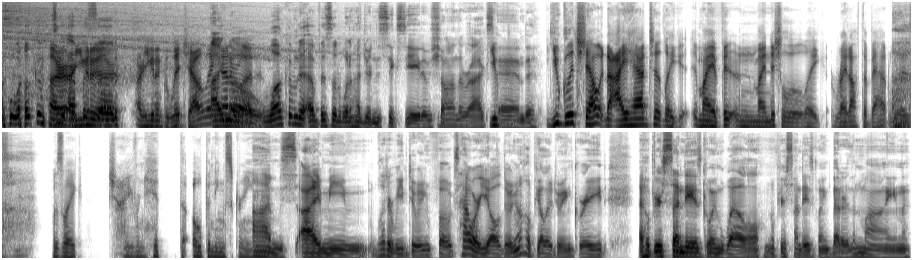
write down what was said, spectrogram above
Welcome to Are, are you episode. gonna are you gonna glitch out like I that? Or know. Welcome to episode 168 of Sean on the Rocks. You- and You glitched out, and I had to like my my initial like right off the bat was was like, should I even hit the opening screen? I'm. I mean, what are we doing, folks? How are y'all doing? I hope y'all are doing great. I hope your Sunday is going well. I hope your Sunday is going better than mine.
